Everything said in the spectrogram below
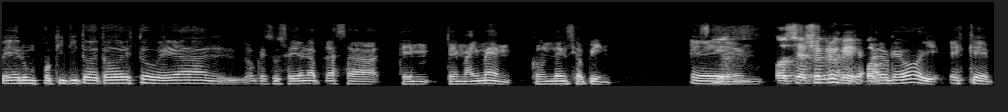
ver un poquitito de todo esto, vean lo que sucedió en la plaza Temaimen con Deng Xiaoping. Eh, O sea, yo creo que. a lo que voy es que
